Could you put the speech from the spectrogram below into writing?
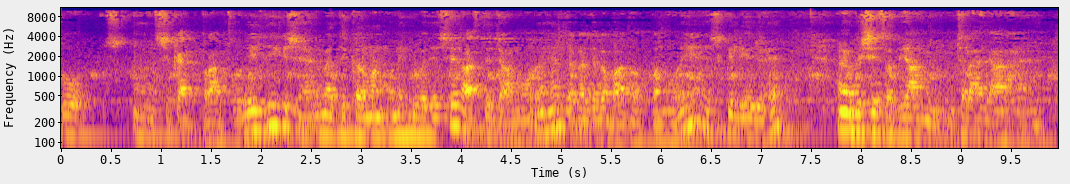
को शिकायत प्राप्त हो रही थी कि शहर में अतिक्रमण होने की वजह से रास्ते जाम हो रहे हैं जगह जगह बाधा उत्पन्न हो रही है, इसके लिए जो है विशेष अभियान चलाया जा रहा है।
